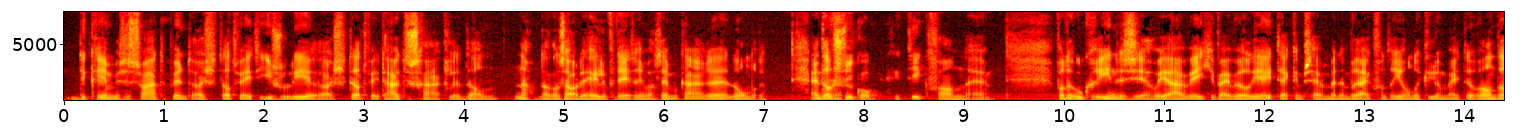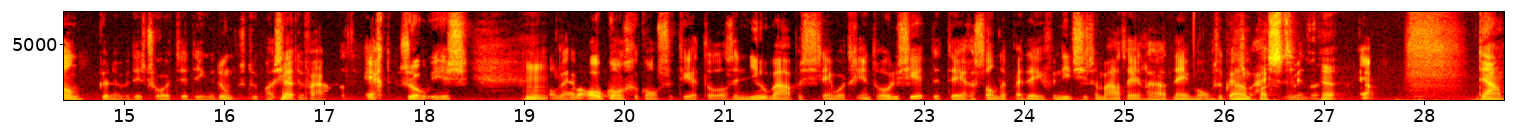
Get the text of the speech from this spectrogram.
de Krim is een zwaartepunt. Als je dat weet te isoleren, als je dat weet uit te schakelen, dan, nou, dan zou de hele verdediging wel eens in elkaar uh, donderen. En dat is natuurlijk ook kritiek van, uh, van de Oekraïners. Die zeggen, ja, weet je, wij willen die ATACMS hebben met een bereik van 300 kilometer, want dan kunnen we dit soort uh, dingen doen. Dat is natuurlijk maar zeer ja. de vraag of dat echt zo is. Hmm. Want we hebben ook al geconstateerd dat als een nieuw wapensysteem wordt geïntroduceerd, de tegenstander per definitie zijn maatregelen gaat nemen om zijn kwetsbaarheid te minderen. Ja. ja. Ja,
